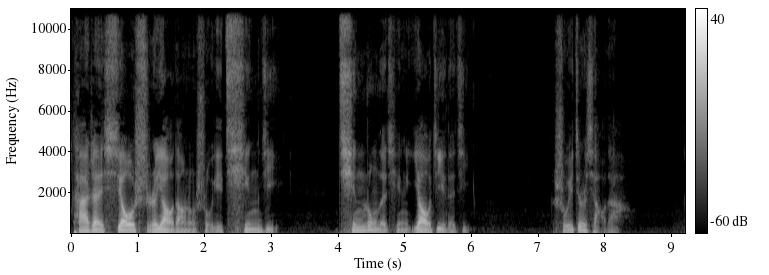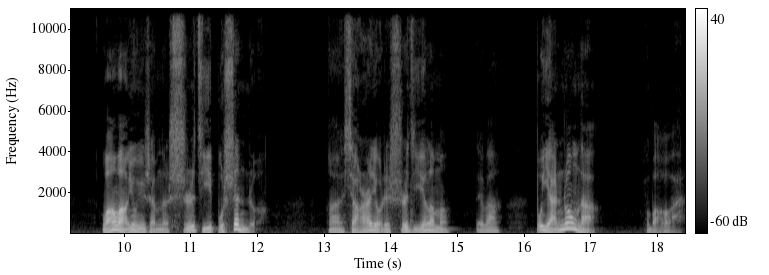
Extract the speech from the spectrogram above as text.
它在消食药当中属于轻剂，轻重的轻，药剂的剂，属于劲儿小的，往往用于什么呢？食积不甚者，啊，小孩有这食积了吗？对吧？不严重的，用保和丸。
